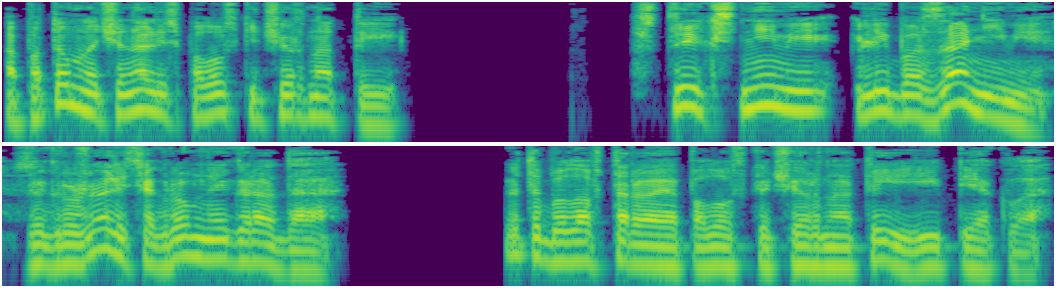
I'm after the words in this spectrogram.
а потом начинались полоски черноты. В стык с ними, либо за ними, загружались огромные города. Это была вторая полоска черноты и пекла.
